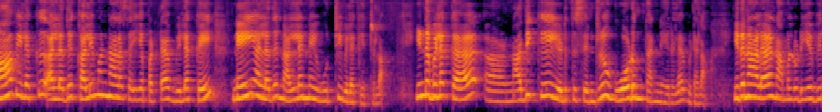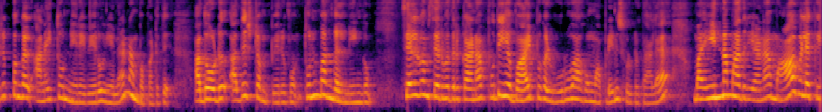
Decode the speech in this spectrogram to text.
மாவிளக்கு அல்லது களிமண்ணால் செய்யப்பட்ட விளக்கை நெய் அல்லது நல்லெண்ணெய் ஊற்றி விளக்கேற்றலாம். இந்த விளக்கை நதிக்கு எடுத்து சென்று ஓடும் தண்ணீரில் விடலாம். இதனால் நம்மளுடைய விருப்பங்கள் அனைத்தும் நிறைவேறும் என நம்பப்படுது. அதோடு அதிர்ஷ்டம் பெருகும் துன்பங்கள் நீங்கும். செல்வம் சேர்வதற்கான புதிய வாய்ப்புகள் உருவாகும் அப்படின்னு சொல்கிறதால ம இந்த மாதிரியான மாவிளக்கு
